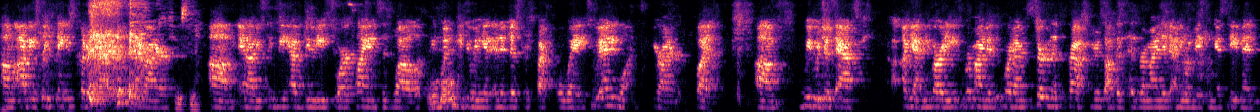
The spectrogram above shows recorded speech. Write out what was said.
Um, obviously, things could have happened, Your Honor, excuse me. um, and obviously, we have duties to our clients as well. We wouldn't be doing it in a disrespectful way to anyone, Your Honor. But, um, we would just ask, again, you've already reminded the court, I'm certain that the prosecutor's office has reminded anyone making a statement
